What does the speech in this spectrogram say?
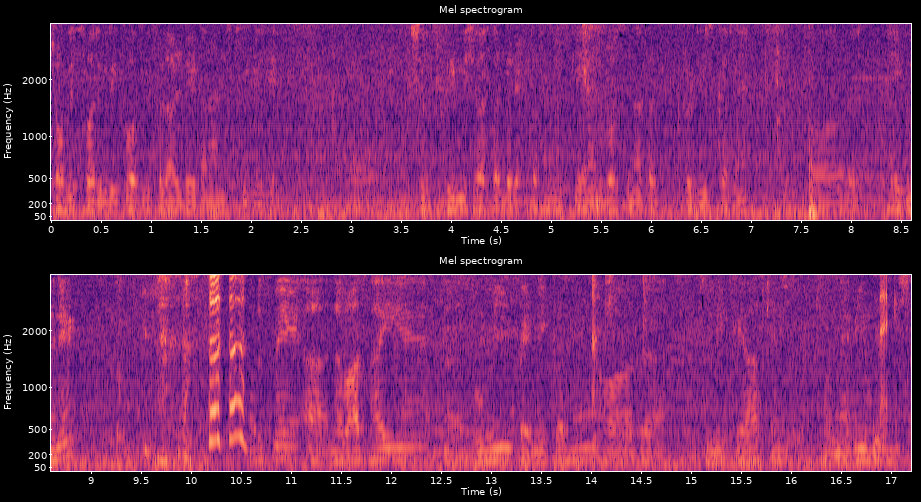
24 फरवरी को अभी फ़िलहाल डेट अनाउंस की गई है। शिव सुधीर मिश्रा सर डायरेक्टर हैं उसके अनुभव सिन्हा सर प्रोड्यूस कर रहे हैं। और एक मिनट और उसमें नवाज़ भाई हैं भूमि पेडनेकर हैं और सुनील व्यास हैं और मैं भी हूँ। Nice.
